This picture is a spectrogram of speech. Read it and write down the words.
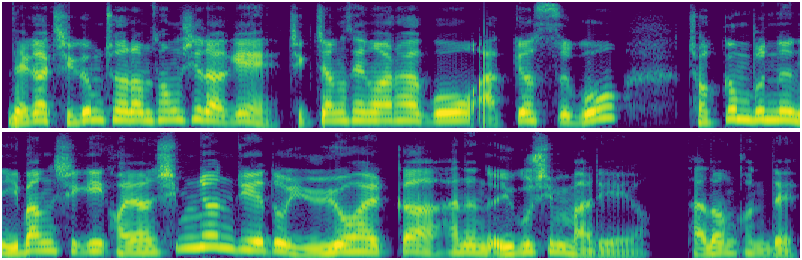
내가 지금처럼 성실하게 직장 생활하고 아껴 쓰고 적금 붙는 이 방식이 과연 10년 뒤에도 유효할까 하는 의구심 말이에요. 단언컨대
